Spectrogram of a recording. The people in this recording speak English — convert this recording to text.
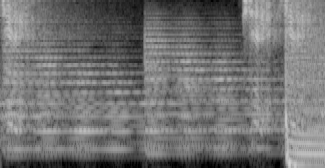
yeah, yeah, yeah.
